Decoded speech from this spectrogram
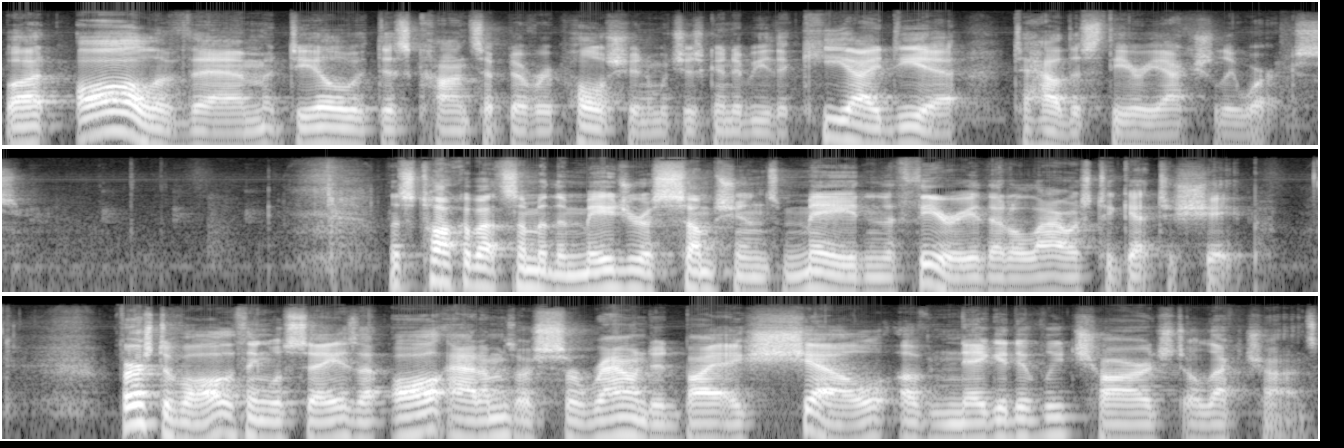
But all of them deal with this concept of repulsion, which is going to be the key idea to how this theory actually works. Let's talk about some of the major assumptions made in the theory that allow us to get to shape. First of all, the thing we'll say is that all atoms are surrounded by a shell of negatively charged electrons.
